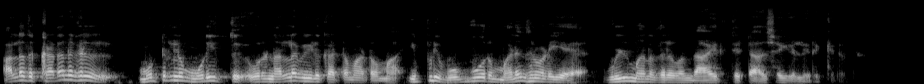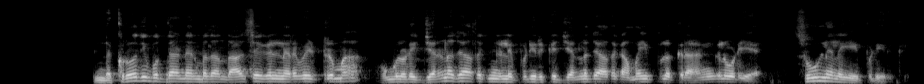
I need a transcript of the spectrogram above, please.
அல்லது கடன்கள் முற்றிலும் முடித்து ஒரு நல்ல வீடு கட்ட மாட்டோமா? இப்படி ஒவ்வொரு மனிதனுடைய உள் மனதில் வந்து ஆயிரத்தி எட்டு ஆசைகள் இருக்கிறது. இந்த குரோதி புத்தாண்டு என்பது அந்த ஆசைகள் நிறைவேற்றுமா? உங்களுடைய ஜனன ஜாதகங்கள் எப்படி இருக்கு? ஜனன ஜாதக அமைப்புல கிரகங்களுடைய சூழ்நிலை எப்படி இருக்கு?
